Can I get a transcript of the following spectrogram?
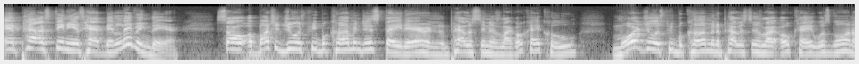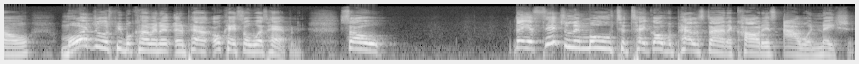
and Palestinians have been living there. So a bunch of Jewish people come and just stay there, and the Palestinians like, okay, cool. More Jewish people come, and the Palestinians like, okay, what's going on? More Jewish people come in, and, and okay, so what's happening? So they essentially moved to take over Palestine and call this our nation.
